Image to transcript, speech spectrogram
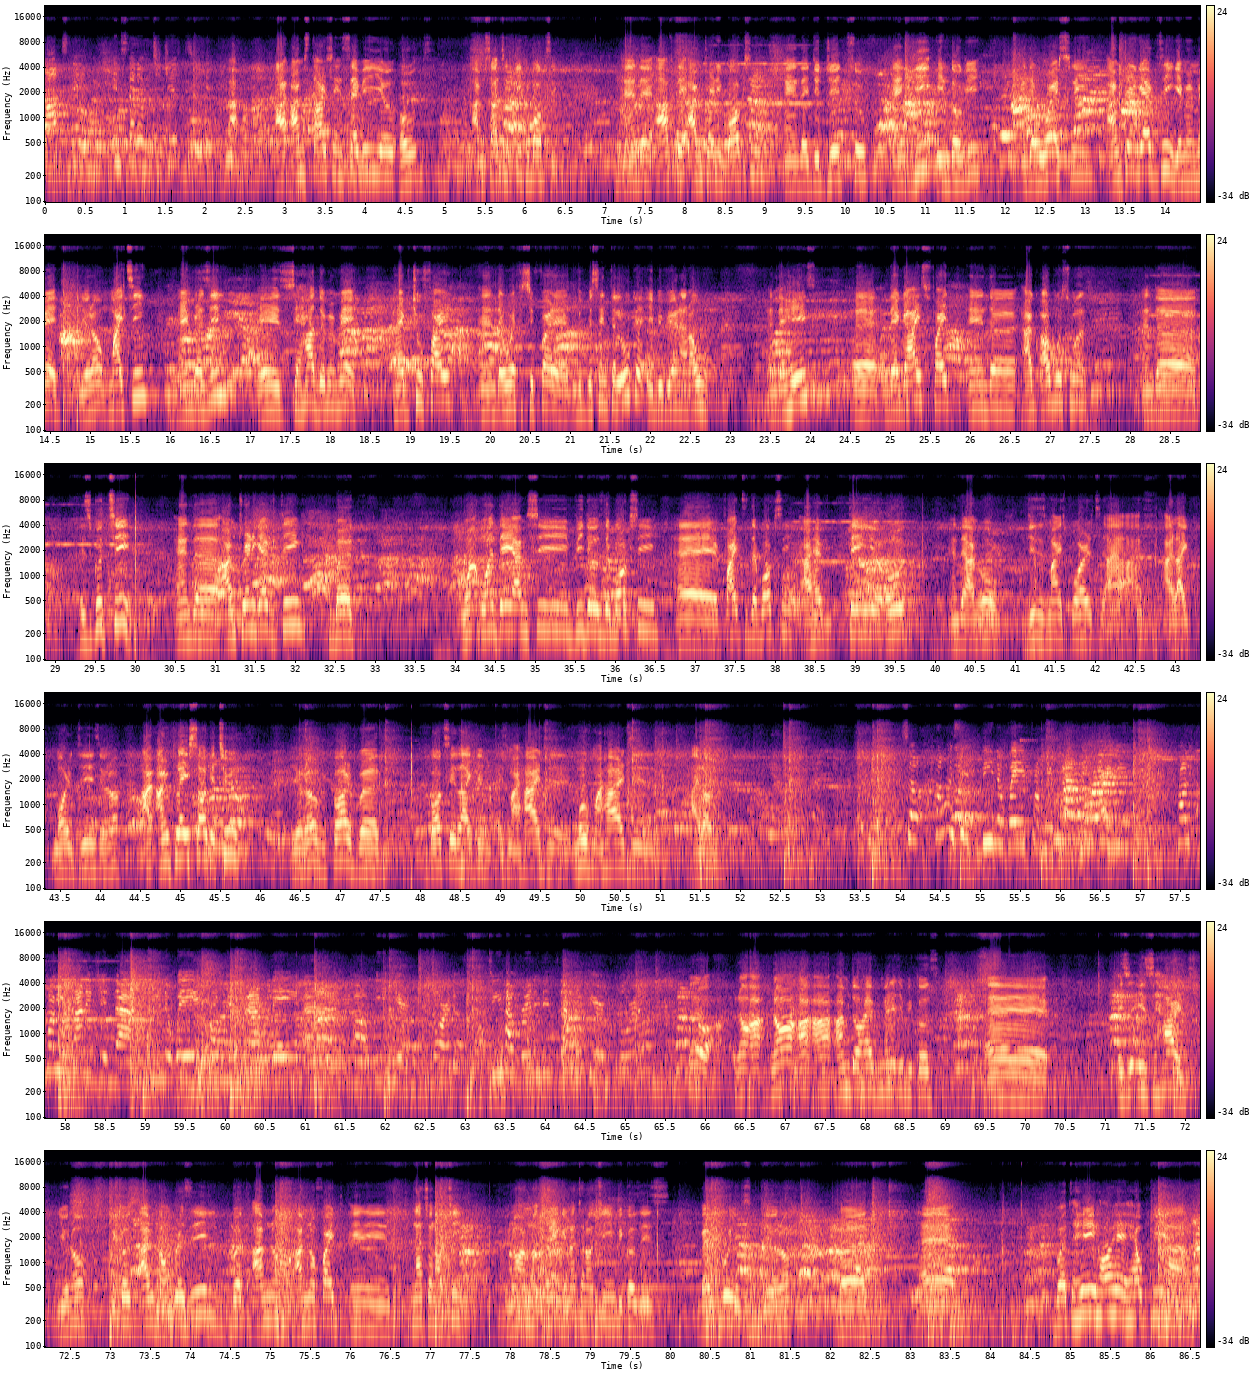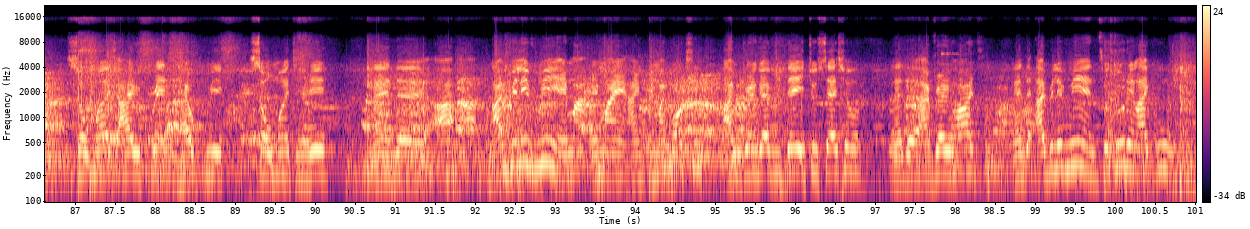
Boxing instead of jiu-jitsu. I, I'm starting seven years old. I'm starting kickboxing. And uh, after I'm training boxing and the jiu-jitsu and gi in dogi and the wrestling. I'm training everything MMA. You know, my team in Brazil is Cerrado MMA. I have two fight and the UFC fight uh, Vicente Luque and Viviane Araújo. And the his, uh, the guys fight and uh, Au- August one. And uh, it's good team. And uh, I'm training everything, but one, one day I'm see videos the boxing, uh, fights the boxing. I have 10 year old, and I'm oh, this is my sport. I, I, I like more this, you know. I, I'm playing soccer too, you know, before, but boxing like is my heart, uh, move my heart. Uh, I love. it. So how is it being away from your family? Are you how, how are you managing that being away from relatives here in Florida? No, no, I, no. I, I, I don't have manager because uh, it's, it's hard, you know. Because I'm from Brazil, but I'm no, I'm no fight in national team. You know, I'm not playing in national team because it's very foolish, you know. But uh, but he Jorge helped me uh, so much. I have friends help me so much here, and uh, I, I, I believe me in my in my in my boxing. I'm training every day, two sessions, and uh, I'm very hard. And I believe me. And future in like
